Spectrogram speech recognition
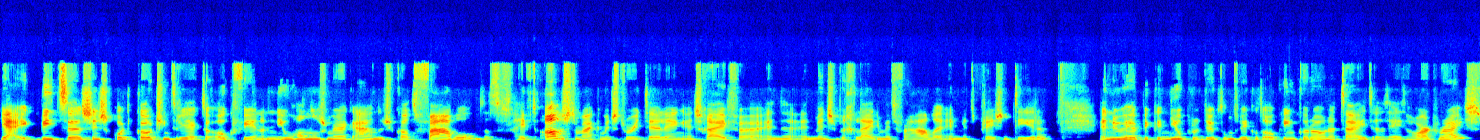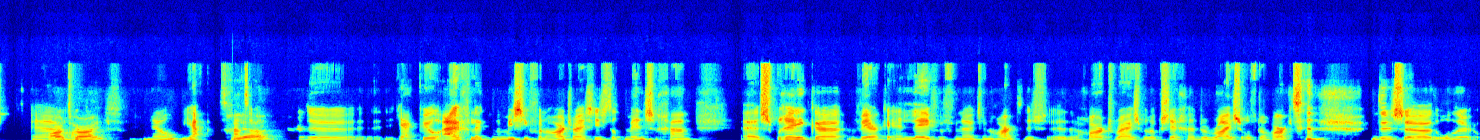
Ja, ik bied eh, sinds kort coachingtrajecten ook via een nieuw handelsmerk aan. Dus ik had Fabel. Dat heeft alles te maken met storytelling en schrijven en, eh, en mensen begeleiden met verhalen en met presenteren. En nu heb ik een nieuw product ontwikkeld, ook in coronatijd. En dat heet Heartrise. Uh, Hardrise? Heart.nl. Ja, het gaat Ja. over de... Ja, ik wil eigenlijk... De missie van Heartrise is dat mensen gaan eh, spreken, werken en leven vanuit hun hart. Dus eh, de Heartrise wil ook zeggen the rise of the heart. dus eh, de onder,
